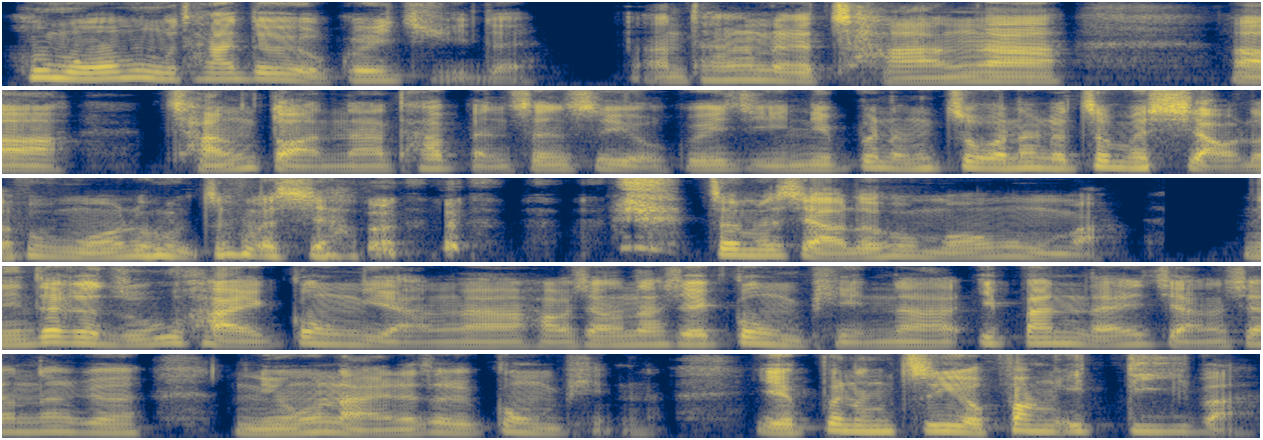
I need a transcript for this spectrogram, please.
护摩木它都有规矩的啊，它那个长啊啊长短呢，它本身是有规矩，你不能做那个这么小的护摩木，这么小 这么小的护摩木嘛。你这个如海供养啊，好像那些贡品啊，一般来讲，像那个牛奶的这个贡品，也不能只有放一滴吧，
